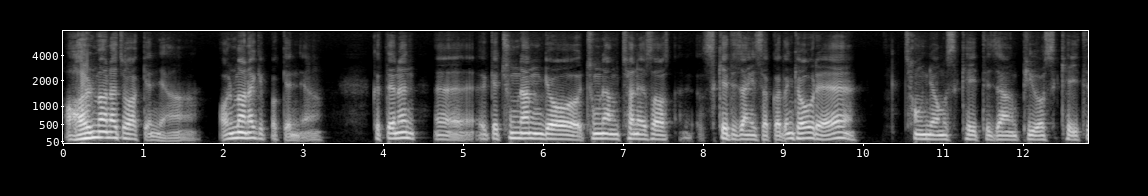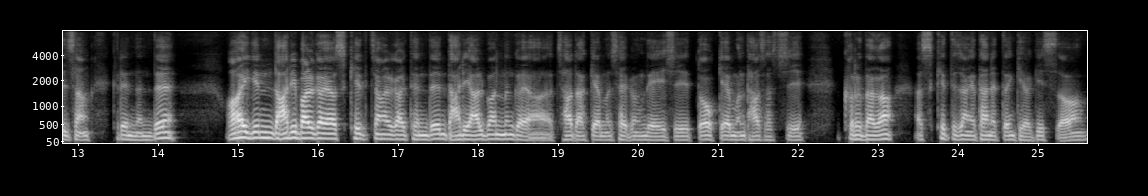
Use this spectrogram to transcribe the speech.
얼마나 좋았겠냐. 얼마나 기뻤겠냐. 그때는 에, 이렇게 중랑교, 중랑천에서 스케이트장이 있었거든, 겨울에. 청령 스케이트장, 비오 스케이트장 그랬는데, 아, 이게 날이 밝아야 스케이트장을 갈 텐데, 날이 얇았는 거야. 자다 깨면 새벽 4시, 또 깨면 5시. 그러다가 스케이트장에 다녔던 기억이 있어.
